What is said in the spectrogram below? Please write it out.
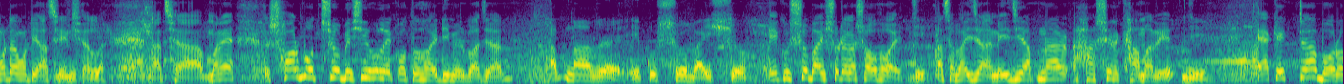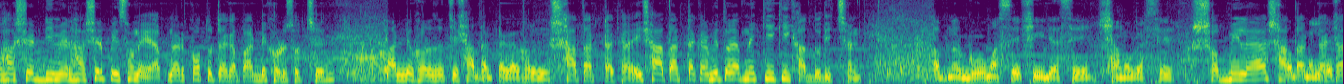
মোটামুটি আছে ইনশাল্লাহ। আচ্ছা মানে সর্বোচ্চ বেশি হলে কত হয় ডিমের বাজার? আপনার একুশশো বাইশশো। একুশশো বাইশশো টাকা সহ হয়? জি। আচ্ছা ভাইজান এই যে আপনার হাঁসের খামারে জি। এক একটা বড় হাঁসের ডিমের হাঁসের পেছনে আপনার কত টাকা পার ডে খরচ হচ্ছে? পার ডে খরচ হচ্ছে সাত আট টাকা খরচ। সাত আট টাকা। এই সাত আট টাকার ভিতরে আপনি কি কি খাদ্য দিচ্ছেন? আপনার গম আছে ফিড আছে শামুক আছে। সব মিলায় সাত আট টাকা।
